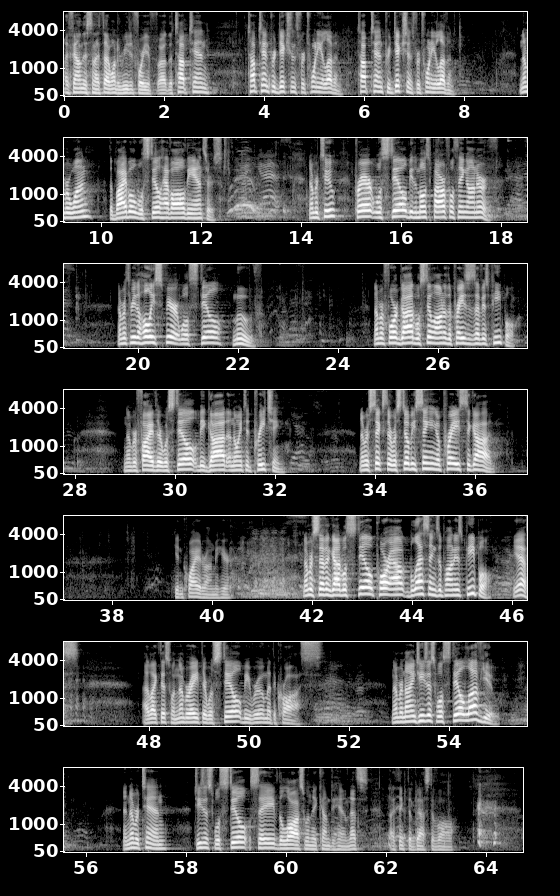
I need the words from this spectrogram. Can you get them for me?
I found this and I thought I wanted to read it for you. Uh, the top 10, top 10 predictions for 2011. Top 10 predictions for 2011. Number one, the Bible will still have all the answers. Yes. Number two, prayer will still be the most powerful thing on earth. Yes. Number three, the Holy Spirit will still move. Number four, God will still honor the praises of his people. Number five, there will still be God anointed preaching. Number six, there will still be singing of praise to God. Getting quieter on me here. Number seven, God will still pour out blessings upon his people. Yes. I like this one. Number eight, there will still be room at the cross. Number nine, Jesus will still love you. And number 10, Jesus will still save the lost when they come to him. That's, I think, the best of all.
